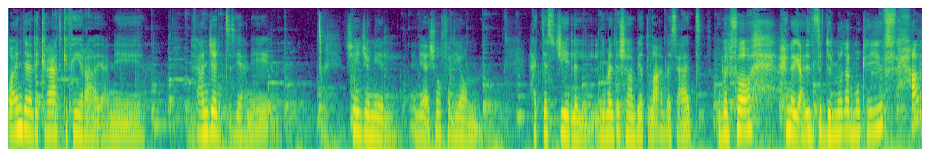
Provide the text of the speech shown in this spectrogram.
وعندنا ذكريات كثيرة يعني. فعن جد يعني شيء جميل اني أشوف اليوم. هالتسجيل اللي ما ادري شلون بيطلع بس عاد وبالفوح. إحنا قاعدين نسجل من غير مكيف. حر.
